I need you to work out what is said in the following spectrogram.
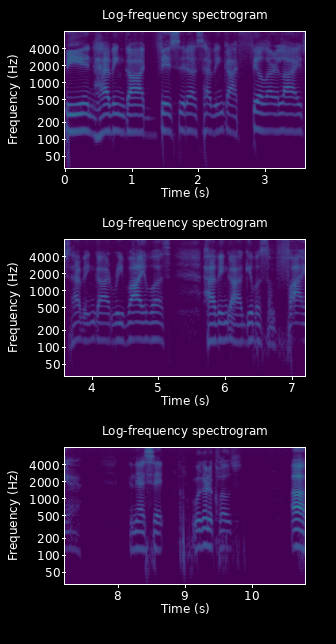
being, having God visit us, having God fill our lives, having God revive us, having God give us some fire. And that's it. We're going to close. Uh,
